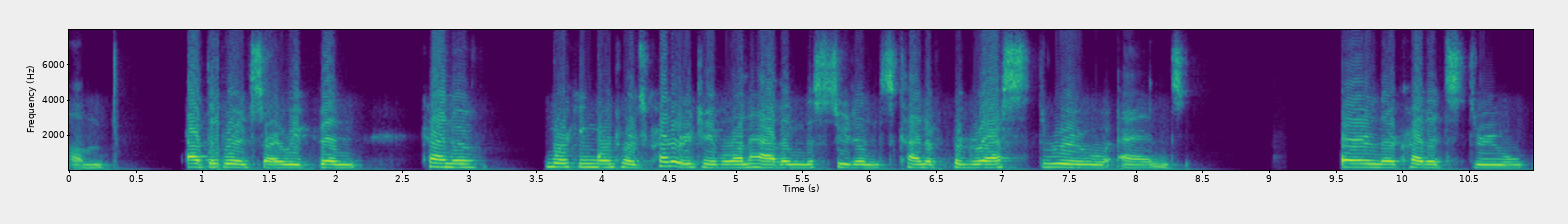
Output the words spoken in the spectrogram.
um at the bridge. Sorry, we've been kind of working more towards credit retrieval and having the students kind of progress through and earn their credits through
